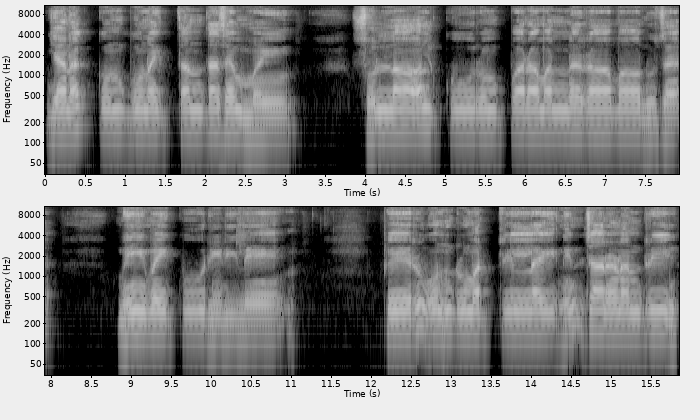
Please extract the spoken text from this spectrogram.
எனக்கும் புனை தந்த செம்மை சொல்லால் கூறும் பரமன்ன ராமானுஜ மெய்மை கூறிடிலே. பேரு ஒன்றுமற்றில்லை நின் சரணன்றி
